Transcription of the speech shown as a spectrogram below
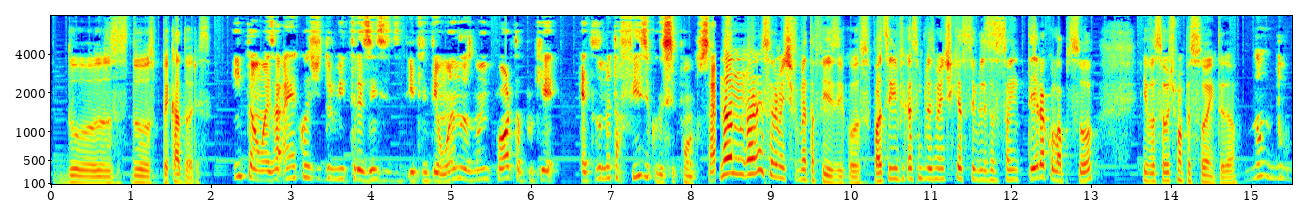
dos, dos pecadores. Então, mas a coisa de dormir 331 anos não importa, porque é tudo metafísico nesse ponto, certo? Não, não é necessariamente metafísico. Pode significar simplesmente que a civilização inteira colapsou e você é a última pessoa, entendeu? Não, não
